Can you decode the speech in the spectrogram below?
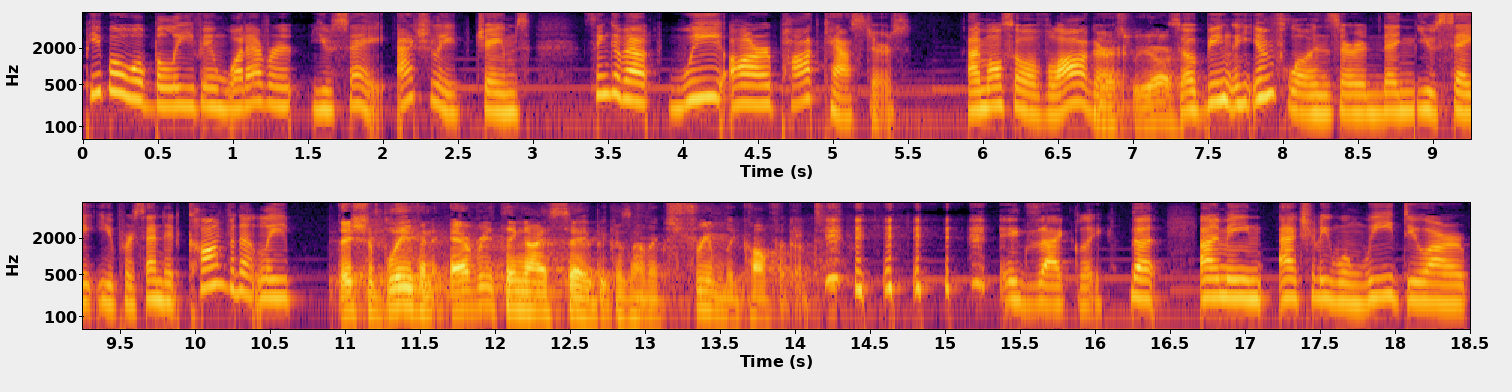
people will believe in whatever you say. Actually, James, think about we are podcasters. I'm also a vlogger. Yes, we are. So being an influencer, and then you say you present it confidently. They should believe in everything I say because I'm extremely confident. Exactly. But I mean, actually, when we do our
